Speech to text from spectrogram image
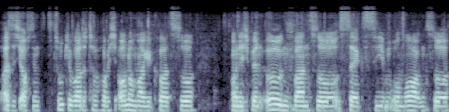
als ich auf den Zug gewartet habe, habe ich auch noch mal gekotzt so. Und ich bin irgendwann so 6, 7 Uhr morgens so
